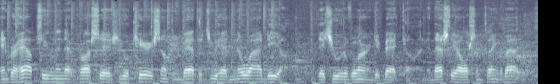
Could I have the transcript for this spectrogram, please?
and perhaps even in that process you'll carry something back that you had no idea that you would have learned at BATTCON and that's the awesome thing about it.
